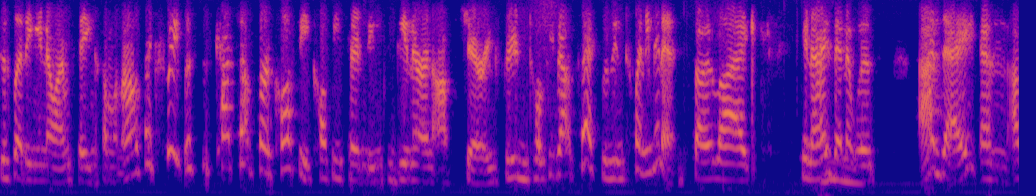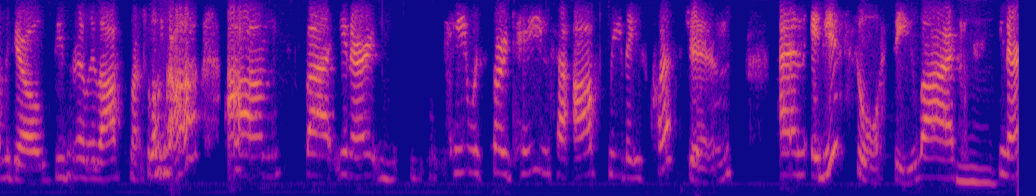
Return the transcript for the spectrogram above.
just letting you know I'm seeing someone." And I was like, "Sweet, let's just catch up for a coffee." Coffee turned into dinner and us sharing food and talking about sex within 20 minutes. So like, you know, then it was our date, and other girls didn't really last much longer. Um, but you know, he was so keen to ask me these questions. And it is saucy. Like, mm-hmm. you know,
